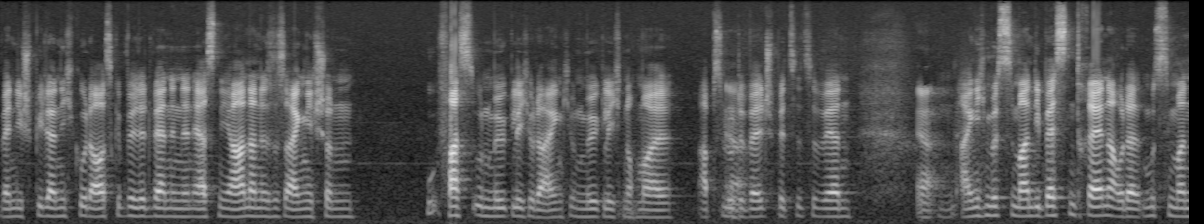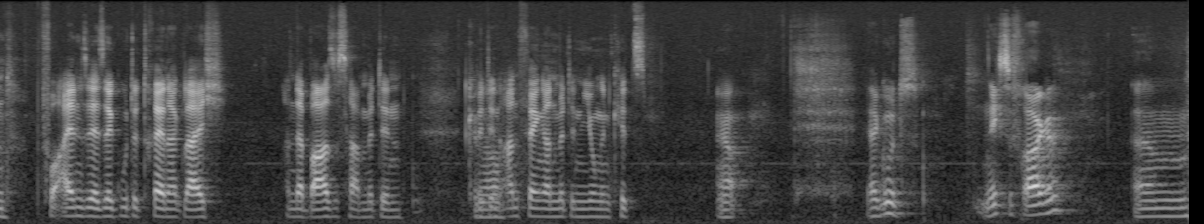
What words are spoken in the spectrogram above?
wenn die Spieler nicht gut ausgebildet werden in den ersten Jahren, dann ist es eigentlich schon fast unmöglich oder eigentlich unmöglich, nochmal absolute ja. Weltspitze zu werden. Ja. Eigentlich müsste man die besten Trainer oder musste man vor allem sehr, sehr gute Trainer gleich an der Basis haben mit den, genau. mit den Anfängern, mit den jungen Kids. Ja. Ja, gut. Nächste Frage. Ähm,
